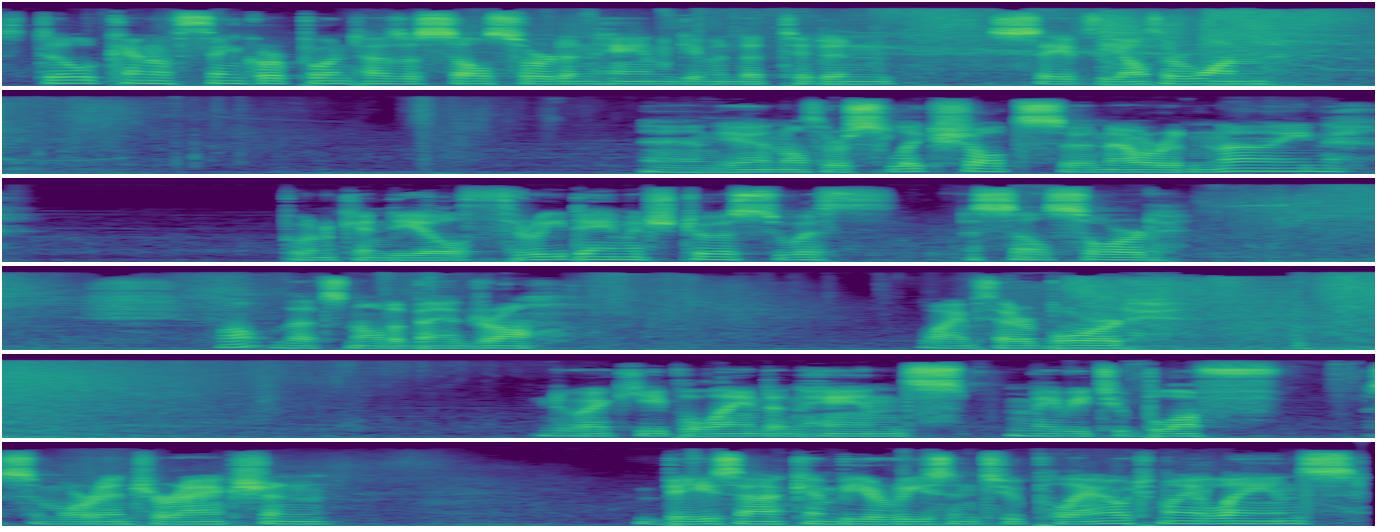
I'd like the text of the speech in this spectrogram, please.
Still kind of think our opponent has a Sellsword in hand, given that they didn't save the other one. And yeah, another Slick Shot, so now we're at 9. Opponent can deal 3 damage to us with a Sellsword. Well, that's not a bad draw. Wipe their board. Do I keep land in hand, maybe to bluff some more interaction? Beza can be a reason to play out my lands.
